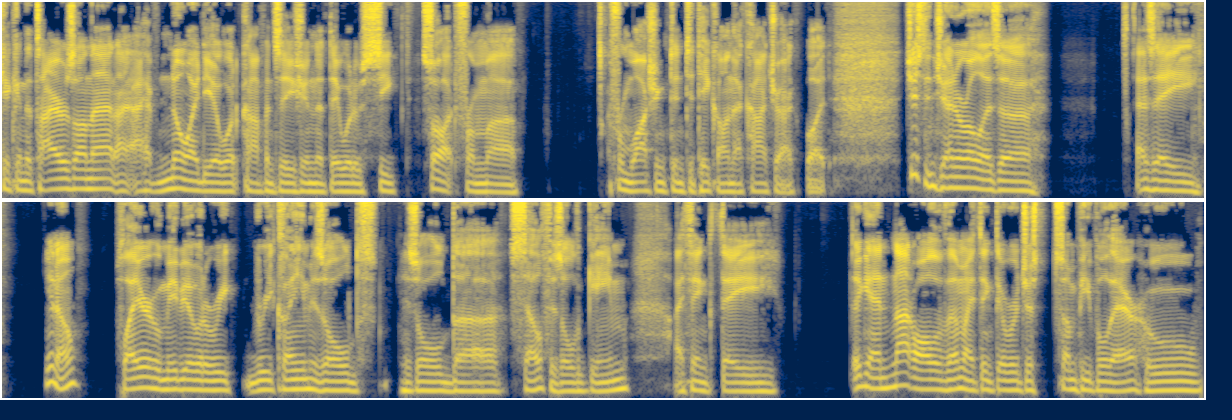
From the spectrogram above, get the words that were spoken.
kicking the tires on that. I, I have no idea what compensation that they would have seeked, sought from, uh, from Washington to take on that contract, but just in general, as a, as a, you know, player who may be able to re- reclaim his old his old uh, self, his old game. I think they, again, not all of them. I think there were just some people there who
